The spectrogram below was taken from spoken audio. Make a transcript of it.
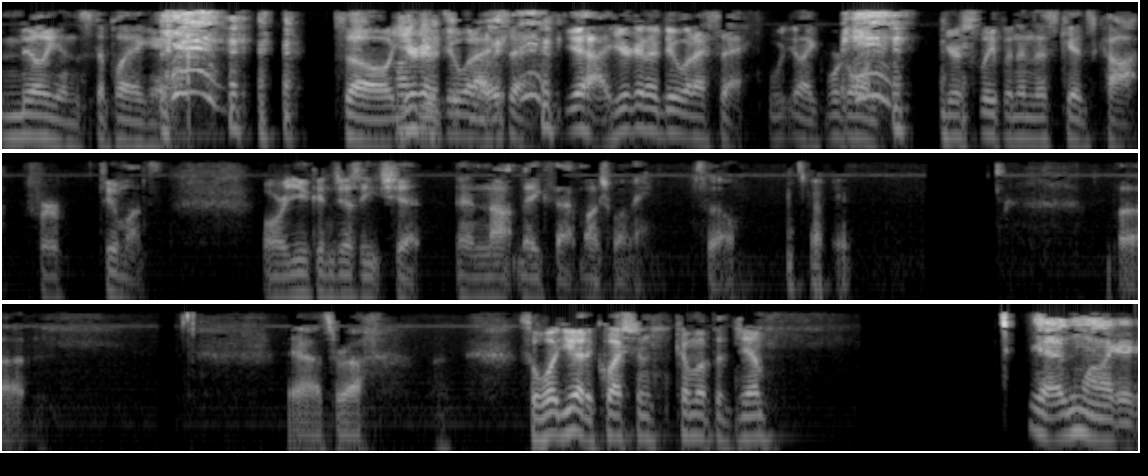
millions to play a game. So you're going to do what I say. Yeah, you're going to do what I say. Like, we're going, you're sleeping in this kid's cot for two months. Or you can just eat shit and not make that much money. So, I mean, but, yeah, it's rough. So what, you had a question come up the gym? Yeah, it's more like a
